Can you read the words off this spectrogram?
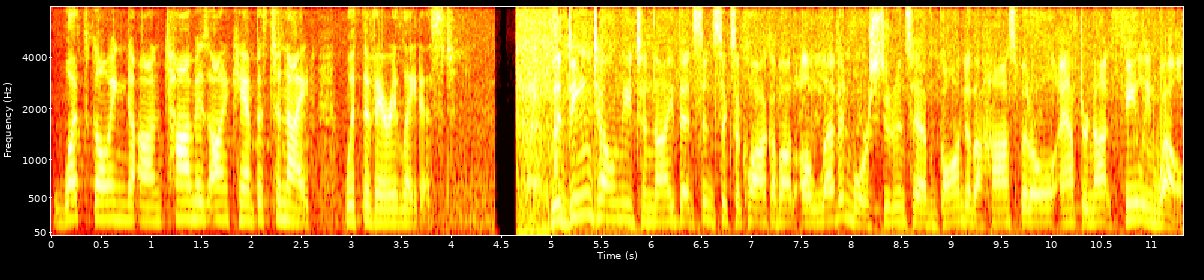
what's going on. Tom is on campus tonight with the very latest. The dean telling me tonight that since 6 o'clock, about 11 more students have gone to the hospital after not feeling well.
